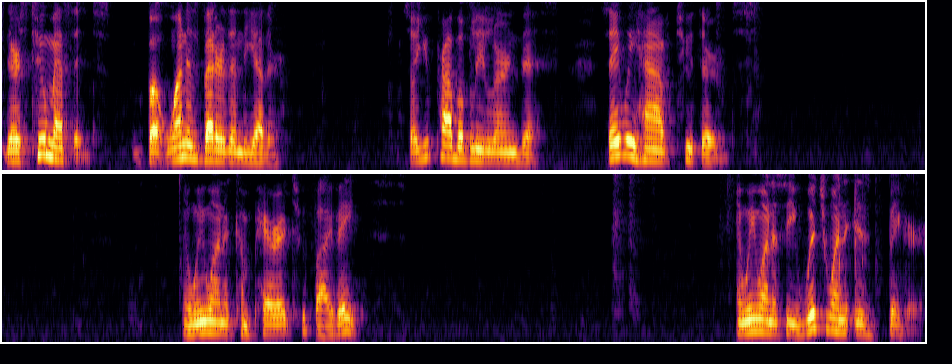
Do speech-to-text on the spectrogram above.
There's two methods, but one is better than the other. So you probably learned this. Say we have two thirds. And we want to compare it to 5 eighths. And we want to see which one is bigger,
